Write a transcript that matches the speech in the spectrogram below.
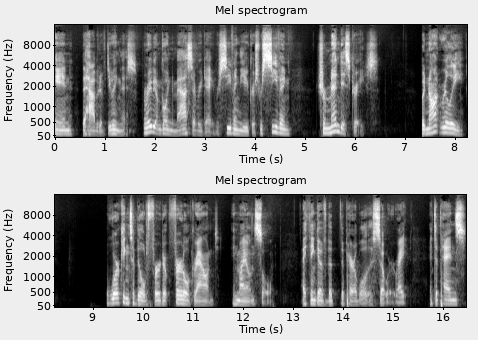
in the habit of doing this. Or maybe I'm going to Mass every day, receiving the Eucharist, receiving tremendous grace, but not really working to build fertile, ground in my own soul. I think of the, the parable of the sower, right? It depends.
